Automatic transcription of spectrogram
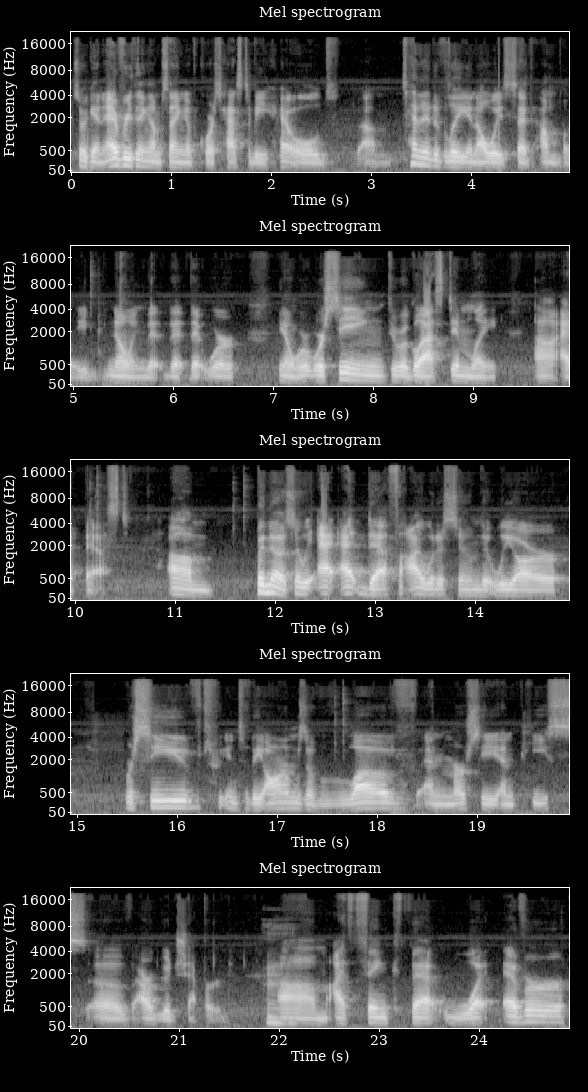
So again, everything I'm saying, of course, has to be held um, tentatively and always said humbly, knowing that that, that we're, you know, we're, we're seeing through a glass dimly uh, at best. Um, but no, so at, at death, I would assume that we are received into the arms of love and mercy and peace of our good shepherd. Mm-hmm. Um, I think that whatever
